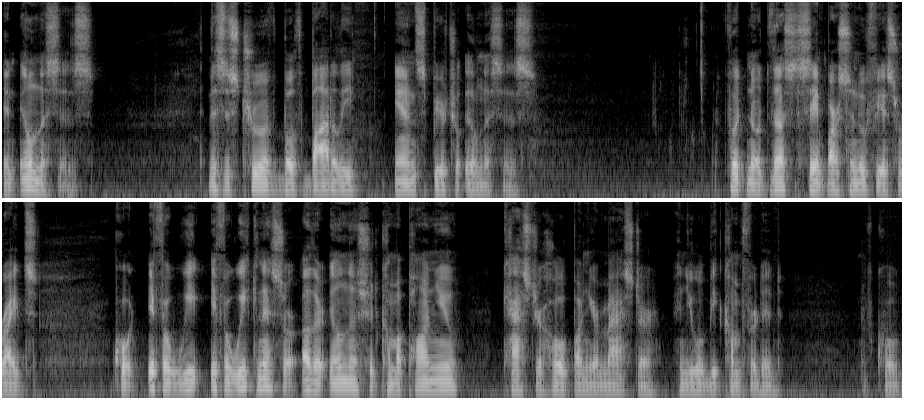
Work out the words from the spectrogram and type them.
in illnesses. This is true of both bodily and spiritual illnesses. Footnote Thus, St. Barsanuphius writes, quote, if, a we- if a weakness or other illness should come upon you, cast your hope on your Master, and you will be comforted. Of quote.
